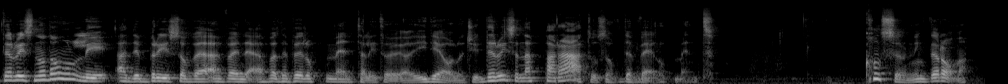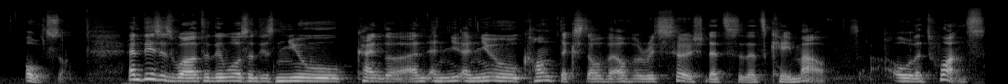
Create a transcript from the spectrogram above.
there is not only a debris of a, of a, of a developmental ideology, there is an apparatus of development concerning the Roma also. And this is what there was this new kind of a, a, new, a new context of, of research that's, that came out all at once.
